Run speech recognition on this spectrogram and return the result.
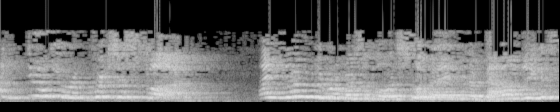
I knew you were a gracious God I knew you were merciful and slow to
